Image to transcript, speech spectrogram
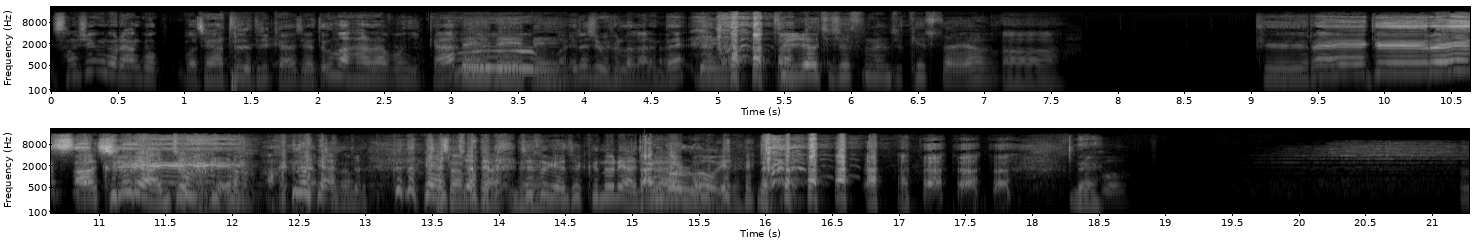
성시경 노래 한 곡 뭐 제가 들려드릴까요? 제가 또 음악 하다 보니까 네네네. 뭐 이런 식으로 흘러가는데. 네. 들려주셨으면 좋겠어요. 어. 그래 그래 했었지. 아, 그 노래 안 좋아해요. 아, 그래요? 죄송합니다. 그 노래 안. 좋아해요. 네. 죄송해요. 저 그 노래 안딴 좋아하고. 걸로. 예. 네. 네. 뭐. 준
